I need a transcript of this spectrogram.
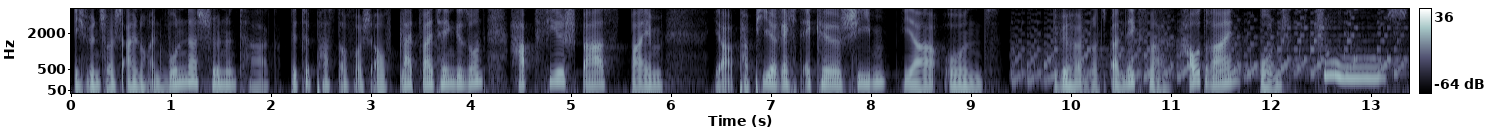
Ich wünsche euch allen noch einen wunderschönen Tag. Bitte passt auf euch auf. Bleibt weiterhin gesund. Habt viel Spaß beim ja, Papierrechtecke schieben. Ja, und wir hören uns beim nächsten Mal. Haut rein und tschüss.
